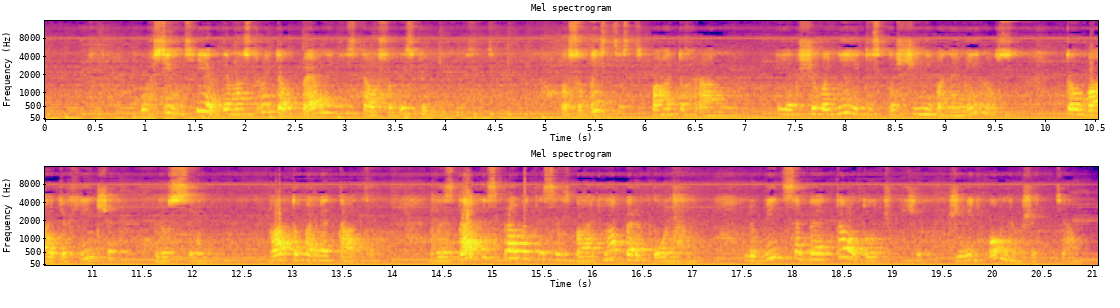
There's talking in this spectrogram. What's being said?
У всіх діях демонструйте впевненість та особисту гідність. Особистість багатогранна, і якщо в одній якійсь площині вона мінус, то у багатьох інших плюси. Варто пам'ятати, ви здатні справитися з багатьма перепонами. Любіть себе та оточуючих, живіть повним життям.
